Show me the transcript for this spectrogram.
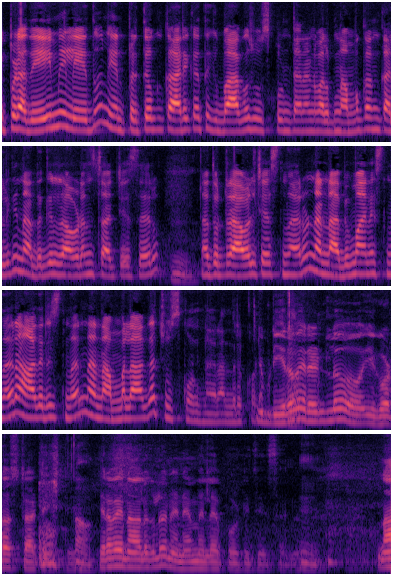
ఇప్పుడు అదేమీ లేదు నేను ప్రతి ఒక్క కార్యకర్తకి బాగా చూసుకుంటానని వాళ్ళకి నమ్మకం కలిగి నా దగ్గర రావడం స్టార్ట్ చేశారు. నాతో ట్రావెల్ చేస్తున్నారు నన్ను అభిమానిస్తున్నారు ఆదరిస్తున్నారు నన్ను అమ్మలాగా చూసుకుంటున్నారు అందరూ కూడా. ఇప్పుడు ఇరవై రెండులో ఈ గొడవ స్టార్ట్ అయింది. ఇరవై నాలుగులో నేను ఎమ్మెల్యే పోటీ చేశాను. నా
